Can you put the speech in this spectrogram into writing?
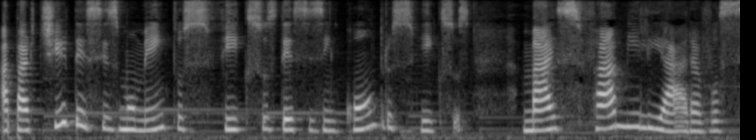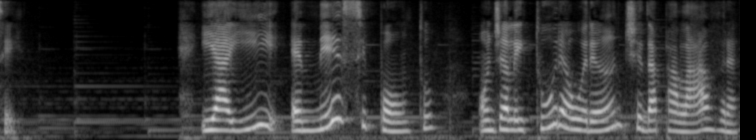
a partir desses momentos fixos, desses encontros fixos, mais familiar a você. E aí é nesse ponto onde a leitura orante da palavra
